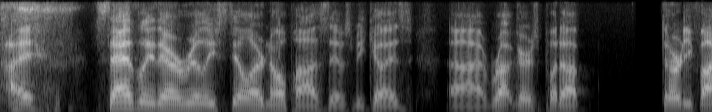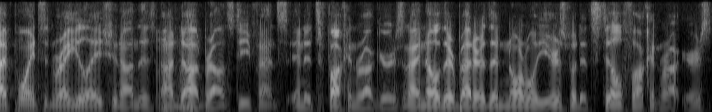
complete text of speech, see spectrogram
I sadly there really still are no positives because uh, Rutgers put up 35 points in regulation on this on Mhm. Don Brown's defense, and it's fucking Rutgers. And I know they're better than normal years, but it's still fucking Rutgers.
